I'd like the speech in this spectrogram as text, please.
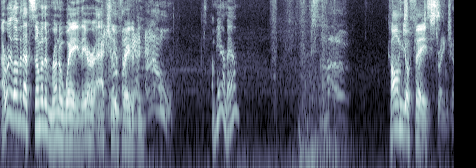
I really love it that some of them run away. They are actually afraid of you. Now? I'm here, man. Calm your face. Stranger.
